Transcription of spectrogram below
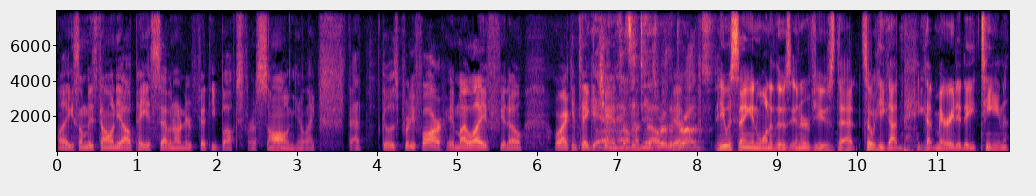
Like somebody's telling you, "I'll pay you 750 bucks for a song." You're like, that goes pretty far in my life, you know. Or I can take a chance on it's myself. where the Yeah. drugs. He was saying in one of those interviews that so he got he got married at 18.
